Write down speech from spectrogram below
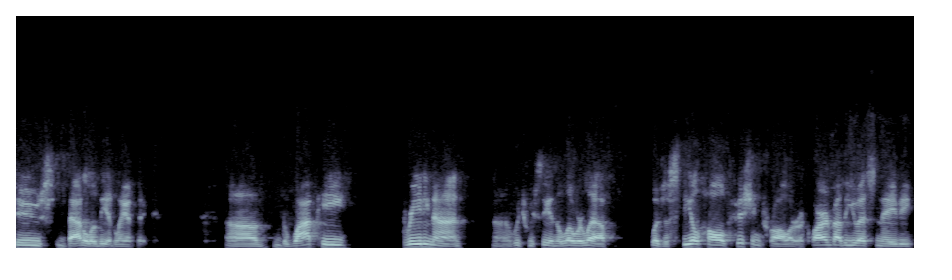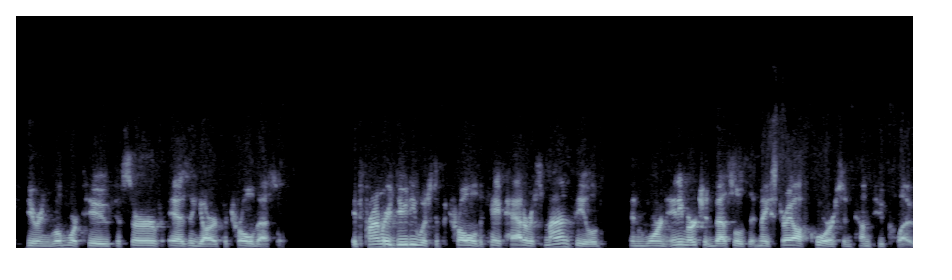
II's Battle of the Atlantic. Uh, the YP 389, uh, which we see in the lower left, was a steel-hulled fishing trawler acquired by the U.S. Navy during World War II to serve as a yard patrol vessel. Its primary duty was to patrol the Cape Hatteras minefield and warn any merchant vessels that may stray off course and come too close.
